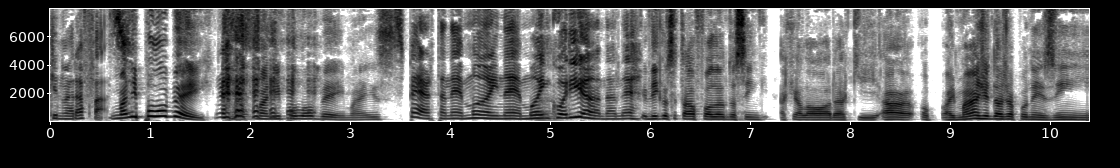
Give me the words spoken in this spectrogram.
que não era fácil. Manipulou bem. né? Manipulou bem, mas. Esperta, né? Mãe, né? Mãe coreana, né? Nem que você tava falando assim, aquela hora que ah, a imagem da japonesinha,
